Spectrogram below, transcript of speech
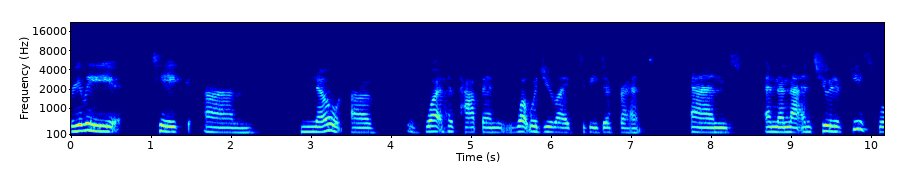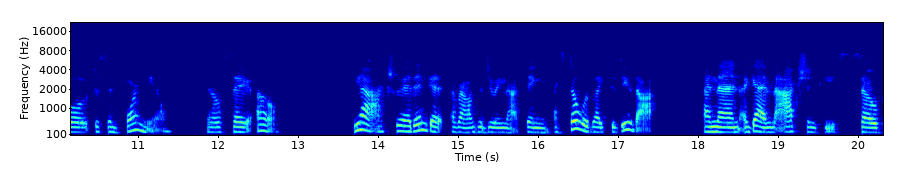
really take um, note of what has happened what would you like to be different and and then that intuitive piece will just inform you. It'll say oh yeah actually i didn't get around to doing that thing. I still would like to do that. And then again the action piece. So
